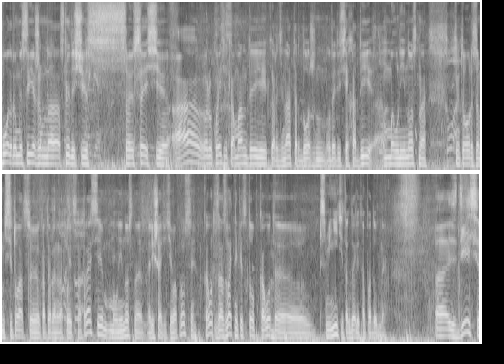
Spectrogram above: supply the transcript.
бодрым и свежим на следующую свою сессию, а руководитель команды и координатор должен вот эти все ходы молниеносно, каким-то образом ситуацию, которая находится на трассе, молниеносно решать эти вопросы. Кого-то зазвать на пидстоп, кого-то сменить и так далее и тому подобное. А здесь э,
